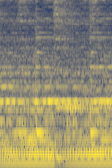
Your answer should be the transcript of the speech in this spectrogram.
Música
